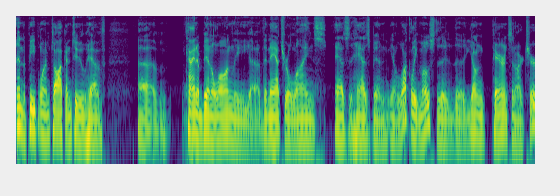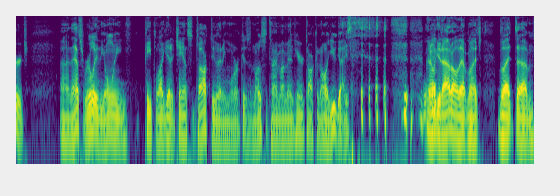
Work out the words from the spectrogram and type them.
And the people I'm talking to have um, kind of been along the uh, the natural lines as it has been. You know, luckily most of the, the young parents in our church, uh, and that's really the only people I get a chance to talk to anymore because most of the time I'm in here talking to all you guys. I don't get out all that much, but um,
